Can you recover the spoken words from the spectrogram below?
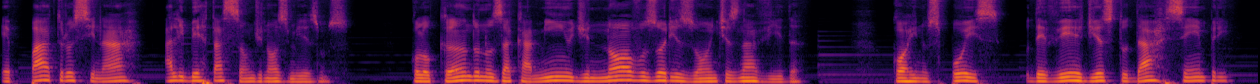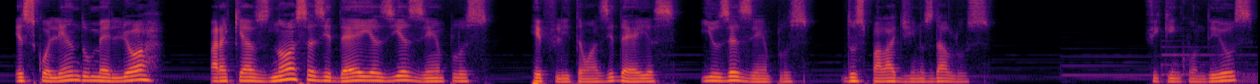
é patrocinar a libertação de nós mesmos, colocando-nos a caminho de novos horizontes na vida. Corre-nos, pois, o dever de estudar sempre, escolhendo o melhor para que as nossas ideias e exemplos reflitam as ideias e os exemplos dos paladinos da luz. Fiquem com Deus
